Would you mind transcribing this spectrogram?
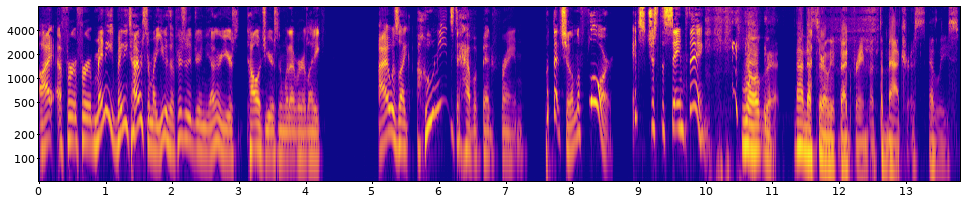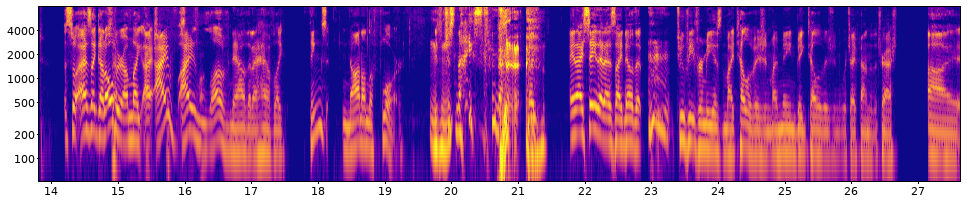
I for for many many times through my youth, especially during the younger years, college years and whatever, like I was like, who needs to have a bed frame? Put that shit on the floor. It's just the same thing. Well, uh, not necessarily a bed frame, but the mattress at least. So as I got older, I'm like, I I've, I love now that I have like things not on the floor. Mm-hmm. It's just nice to know. like, and I say that as I know that two feet from me is my television, my main big television, which I found in the trash, uh,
